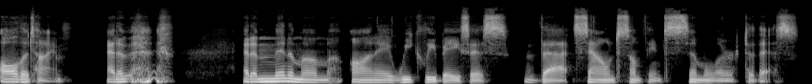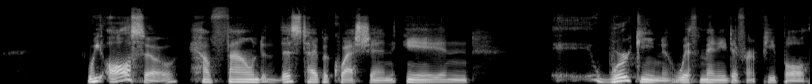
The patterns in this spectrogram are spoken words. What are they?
all the time at a at a minimum on a weekly basis that sound something similar to this. We also have found this type of question in eh, working with many different people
